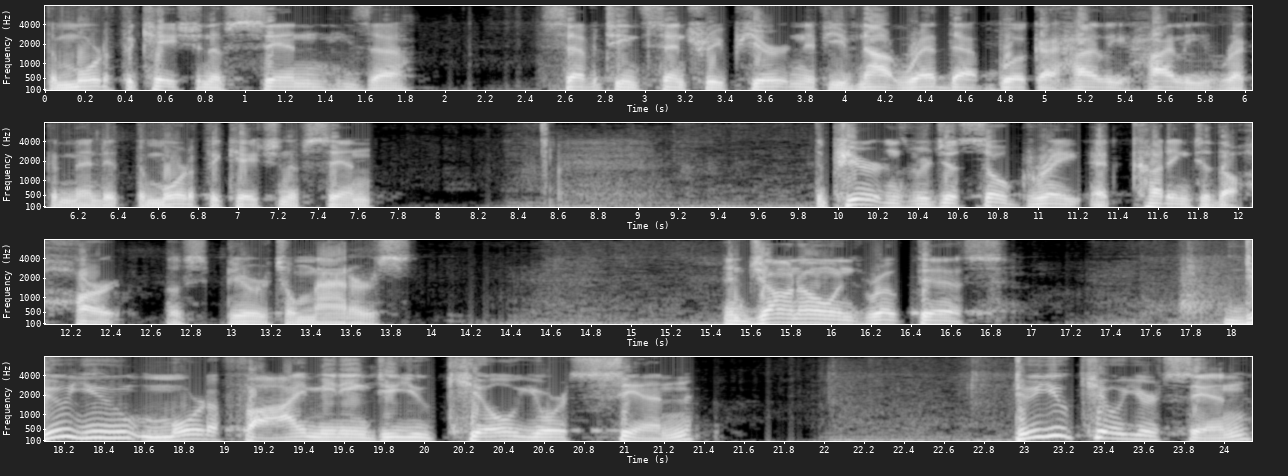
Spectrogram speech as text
The Mortification of Sin. He's a 17th century Puritan. If you've not read that book, I highly, highly recommend it. The Mortification of Sin. The Puritans were just so great at cutting to the heart of spiritual matters. And John Owens wrote this Do you mortify, meaning do you kill your sin? Do you kill your sin?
